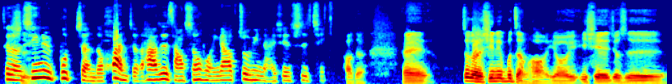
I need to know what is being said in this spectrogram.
这个心律不整的患者，他日常生活应该要注意哪一些事情？好的，呃，这个心律不整哈、哦，有一些就是。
